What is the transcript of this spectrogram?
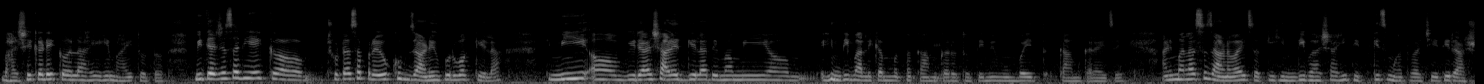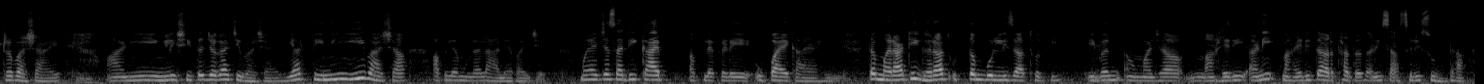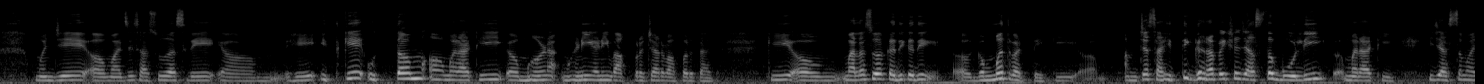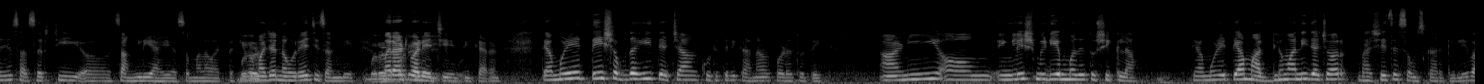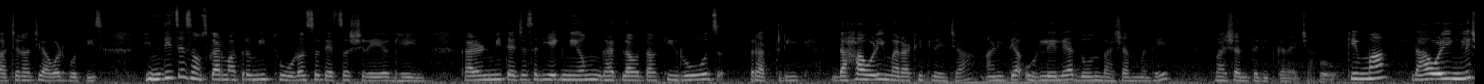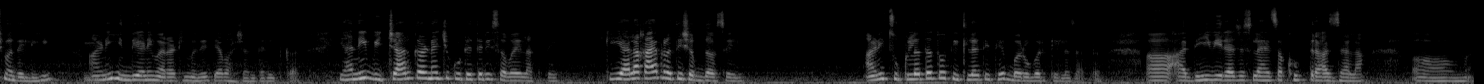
भाषेकडे कल आहे हे माहीत होतं. मी त्याच्यासाठी एक छोटासा प्रयोग खूप जाणीवपूर्वक केला की मी अं, विराय शाळेत गेला तेव्हा मी हिंदी मालिकांमधनं काम करत होते. मी मुंबईत काम करायचे. आणि मला असं जाणवायचं की हिंदी भाषा ही तितकीच महत्त्वाची आहे ती राष्ट्रभाषा आहे आणि इंग्लिश ही तर जगाची भाषा आहे. या तिन्हीही भाषा आपल्या मुलाला आल्या पाहिजेत. मग याच्यासाठी काय आपल्याकडे उपाय काय आहे? तर मराठी घरात उत्तम बोलली जात होती. इवन माझ्या माहेरी आणि माहेरी तर अर्थातच आणि सासरीसुद्धा म्हणजे माझे सासू सासरे हे इतके उत्तम मराठी म्हण म्हणी आणि वाक्प्रचार वापरतात. की मला सुद्धा कधी कधी गंमत वाटते की आमच्या साहित्यिक घरापेक्षा जास्त बोली मराठी ही जास्त माझ्या सासरची चांगली आहे असं मला वाटतं. किंवा माझ्या नवऱ्याची चांगली आहे. मराठवाड्याची आहे ती कारण. त्यामुळे ते शब्दही त्याच्या कुठेतरी कानावर पडत होते. आणि इंग्लिश मिडियममध्ये तो शिकला. त्यामुळे त्या माध्यमांनी त्याच्यावर भाषेचे संस्कार केले. वाचनाची आवड होतीच. हिंदीचे संस्कार मात्र मी थोडंसं त्याचं श्रेय घेईन. कारण मी त्याच्यासाठी एक नियम घातला होता की रोज रात्री दहा ओळी मराठीत लिहायच्या आणि त्या उरलेल्या दोन भाषांमध्ये भाषांतरित करायच्या. हो. किंवा दहा ओळी इंग्लिशमध्ये लिही आणि हिंदी आणि मराठीमध्ये त्या भाषांतरित कर. ह्यानी विचार करण्याची कुठेतरी सवय लागते. की याला काय प्रतिशब्द असेल? आणि चुकलं तर तो तिथल्या तिथे बरोबर केलं जातं. आधी विराजसला ह्याचा खूप त्रास झाला.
